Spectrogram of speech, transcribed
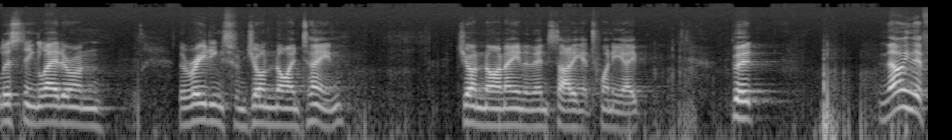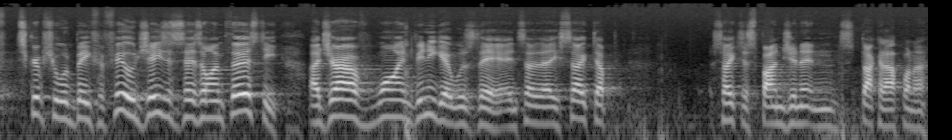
listening later on the readings from John 19, John 19, and then starting at 28. But knowing that Scripture would be fulfilled, Jesus says, I'm thirsty. A jar of wine vinegar was there, and so they soaked up, soaked a sponge in it and stuck it up on a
